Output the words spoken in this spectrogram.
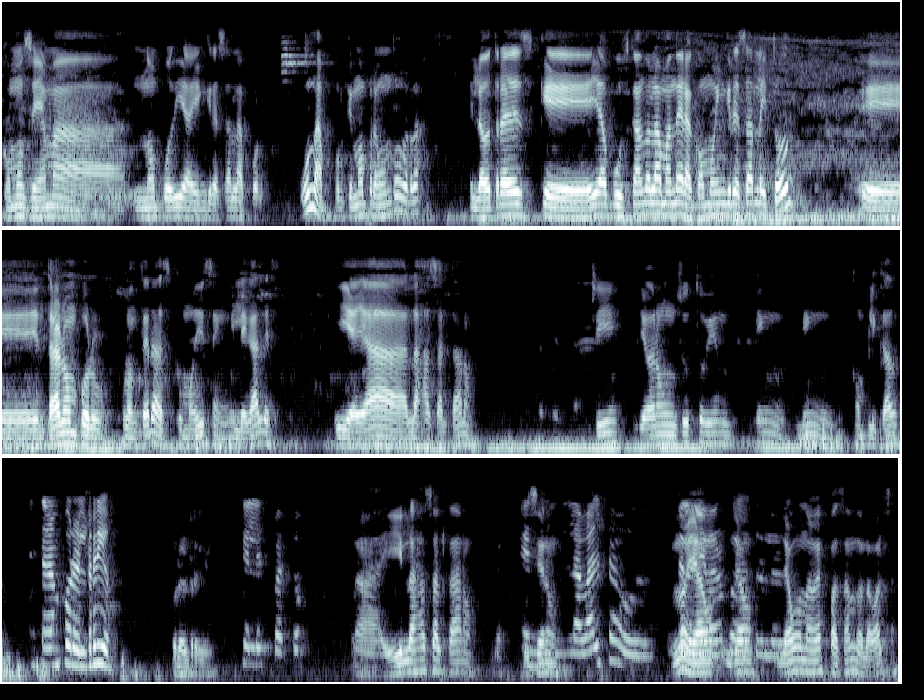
¿cómo se llama? No podía ingresarla por una, porque no preguntó, ¿verdad? Y la otra es que ella buscando la manera cómo ingresarla y todo, eh, entraron por fronteras, como dicen, ilegales, y allá las asaltaron. Sí, llevaron un susto bien, bien, bien complicado Entraron por el río. por el río. ¿Qué les pasó? Ahí las asaltaron, hicieron. ¿En la balsa o No, ya, ya, otro lado? ya una vez pasando la balsa.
